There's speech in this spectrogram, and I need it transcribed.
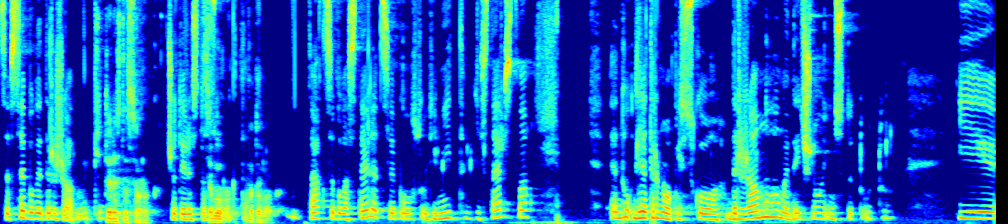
Це все були державники. 440. 440, Це був так. потолок. Так, це була стеля, це був ліміт міністерства. Е, ну, для Тернопільського державного медичного інституту. І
